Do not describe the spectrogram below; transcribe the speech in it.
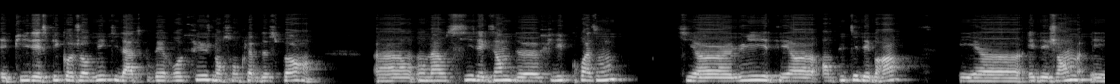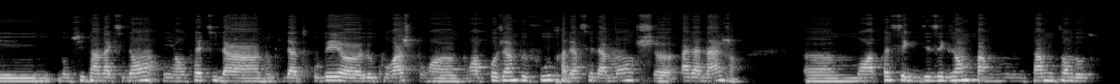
Et puis il explique aujourd'hui qu'il a trouvé refuge dans son club de sport. on a aussi l'exemple de Philippe Croison, qui euh, lui était euh, amputé des bras euh, et, des jambes suite à un accident et en fait il a donc il a trouvé le courage pour un, pour un projet un peu fou, traverser la Manche à la nage. bon après c'est des exemples parmi, tant d'autres.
